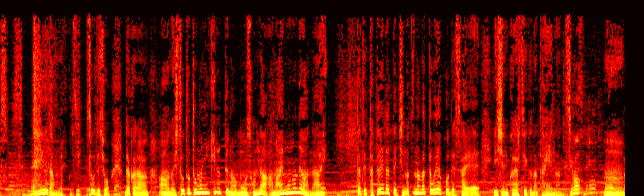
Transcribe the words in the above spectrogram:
そうですよね。自由だもん。そうでしょ？だから、あの、人と共に生きるっていうのはもうそんな甘いものではない。だって、たとえだって血のつながった親子でさえ一緒に暮らしていくのは大変なんですよ。うん。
